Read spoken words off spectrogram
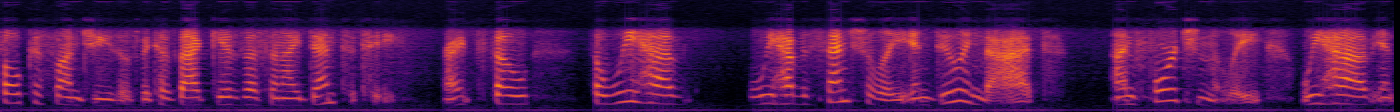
focus on Jesus because that gives us an identity, right? So, so we have we have essentially in doing that unfortunately, we have in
